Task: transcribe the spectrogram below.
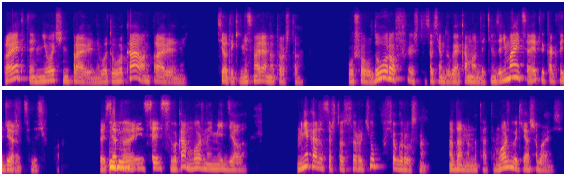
проекта не очень правильный. Вот у ВК он правильный. Все-таки, несмотря на то, что ушел Дуров, и что совсем другая команда этим занимается, а это как-то держится до сих пор. То есть mm-hmm. это с, с ВК можно иметь дело. Мне кажется, что с Рутюб все грустно на данном этапе. Может быть, я ошибаюсь.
